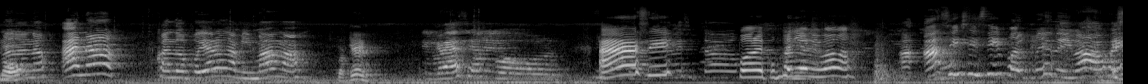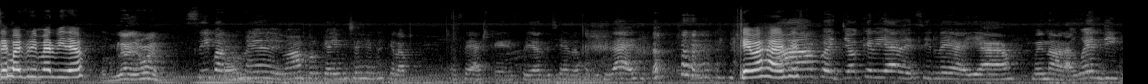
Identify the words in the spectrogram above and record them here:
No, no, no. Ah, no. Cuando apoyaron a mi mamá. ¿Para qué? Gracias por. Ah, sí. Por el cumpleaños de mi mamá. Ah, ah, sí, sí, sí, por el cumpleaños de mi mamá. fue. Ese fue el primer video. ¿Para cumpleaños, güey? Sí, para el cumpleaños de mi mamá, porque hay mucha gente que la. O sea, que estoy diciendo felicidades y todo. ¿Qué vas a decir? Ah, pues yo quería decirle allá, bueno, a la Wendy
